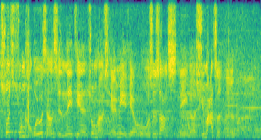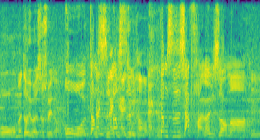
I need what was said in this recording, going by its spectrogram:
说起中考，我又想起那天中考前面一天，我身上起那个荨麻疹。我我们都以为是水痘。哦，当时当时 当时吓惨了，你知道吗？嗯，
